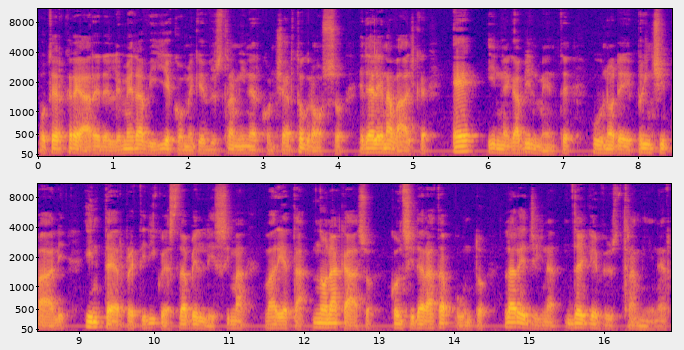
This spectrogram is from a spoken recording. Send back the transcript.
poter creare delle meraviglie come Gewürztraminer Concerto Grosso ed Elena Valk è innegabilmente uno dei principali interpreti di questa bellissima varietà, non a caso considerata appunto la regina del Gewürztraminer.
